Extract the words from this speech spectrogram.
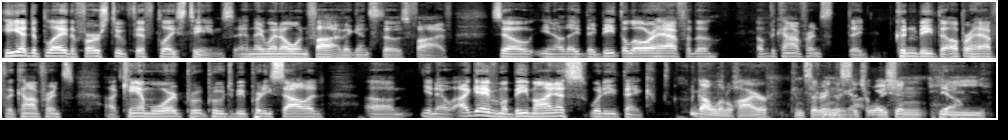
he had to play the first through fifth place teams, and they went 0 and 5 against those five. So you know they they beat the lower half of the of the conference. They couldn't beat the upper half of the conference. Uh, Cam Ward proved, proved to be pretty solid. Um, you know, I gave him a B minus. What do you think? Gone a little higher considering the situation he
